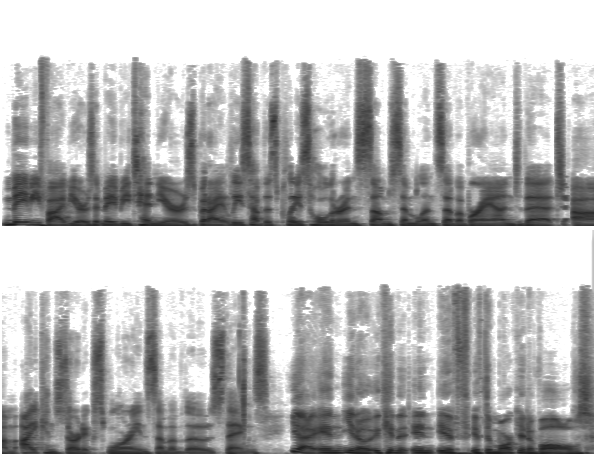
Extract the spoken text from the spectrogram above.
maybe five years, it may be 10 years, but I at least have this placeholder in some semblance of a brand that um, I can start exploring some of those things. Yeah, and you know, it can. And if if the market evolves,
